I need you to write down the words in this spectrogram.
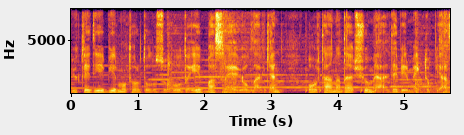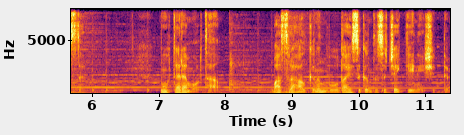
Yüklediği bir motor dolusu buğdayı Basra'ya yollarken ortağına da şu mealde bir mektup yazdı. Muhterem ortağım, Basra halkının buğday sıkıntısı çektiğini işittim.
